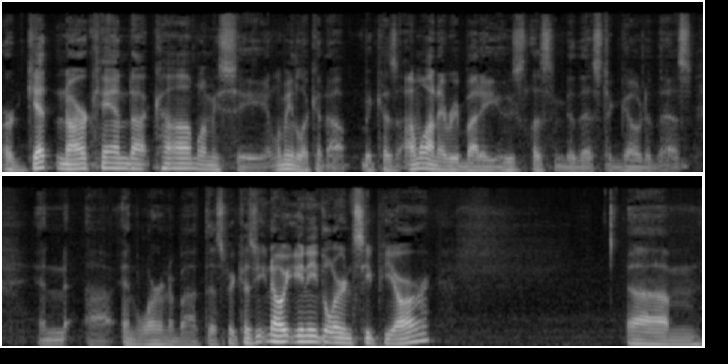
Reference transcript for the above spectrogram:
Or getnarcan.com. Let me see. Let me look it up because I want everybody who's listening to this to go to this and uh, and learn about this because you know you need to learn CPR. Um,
